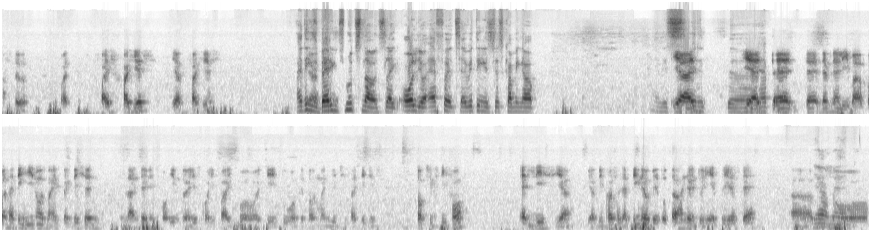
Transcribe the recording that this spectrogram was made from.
after what five five years? Yeah, five years. I think Yeah. it's bearing fruits now. It's like all your efforts, everything is just coming up. And it's, Yeah, and it's uh, yeah, that, that definitely. But of course, I think he knows my expectation in London is for him to at least qualify for day two of the tournament, which is I think is top 64. At least, yeah, yeah, because I think there will be a total 128 players there. Um, Yeah, so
